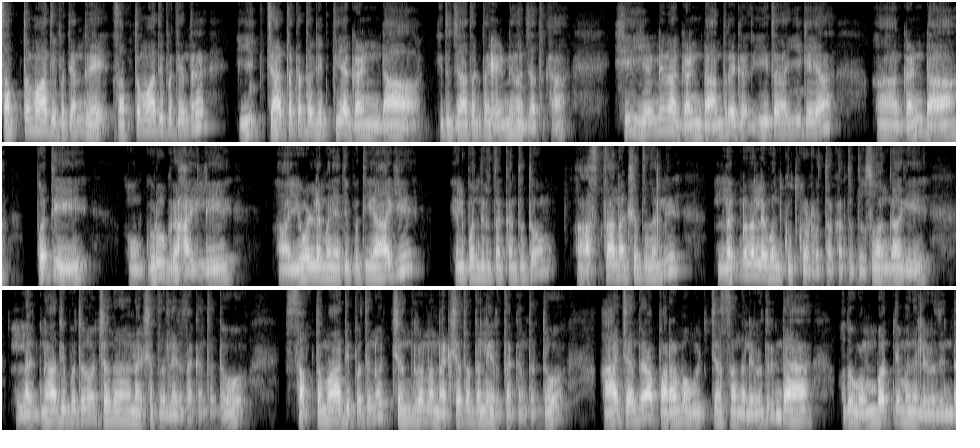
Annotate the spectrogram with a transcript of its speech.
ಸಪ್ತಮಾಧಿಪತಿ ಅಂದ್ರೆ ಸಪ್ತಮಾಧಿಪತಿ ಅಂದ್ರೆ ಈ ಜಾತಕದ ವ್ಯಕ್ತಿಯ ಗಂಡ. ಇದು ಜಾತಕದ ಹೆಣ್ಣಿನ ಜಾತಕ. ಈ ಹೆಣ್ಣಿನ ಗಂಡ ಅಂದ್ರೆ ಗ- ಈತ ಈಕೆಯ ಗಂಡ, ಪತಿ, ಗುರುಗ್ರಹ ಇಲ್ಲಿ. ಏಳನೇ ಮನೆ ಅಧಿಪತಿಯಾಗಿ ಇಲ್ಲಿ ಬಂದಿರತಕ್ಕಂಥದ್ದು. ಹಸ್ತ ನಕ್ಷತ್ರದಲ್ಲಿ ಲಗ್ನದಲ್ಲೇ ಬಂದು ಕೂತ್ಕೊಂಡಿರ್ತಕ್ಕಂಥದ್ದು. ಸೊ ಹಂಗಾಗಿ ಲಗ್ನಾಧಿಪತಿನೂ ಚಂದ್ರನ ನಕ್ಷತ್ರದಲ್ಲಿ ಇರತಕ್ಕಂಥದ್ದು. ಸಪ್ತಮಾಧಿಪತಿನೂ ಚಂದ್ರನ ನಕ್ಷತ್ರದಲ್ಲೇ ಇರತಕ್ಕಂಥದ್ದು. ಆ ಚಂದ್ರ ಪರಮ ಉಚ್ಚ ಸ್ಥಾನದಲ್ಲಿರೋದ್ರಿಂದ ಅದು ಒಂಬತ್ತನೇ ಮನೆಯಲ್ಲಿರೋದ್ರಿಂದ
